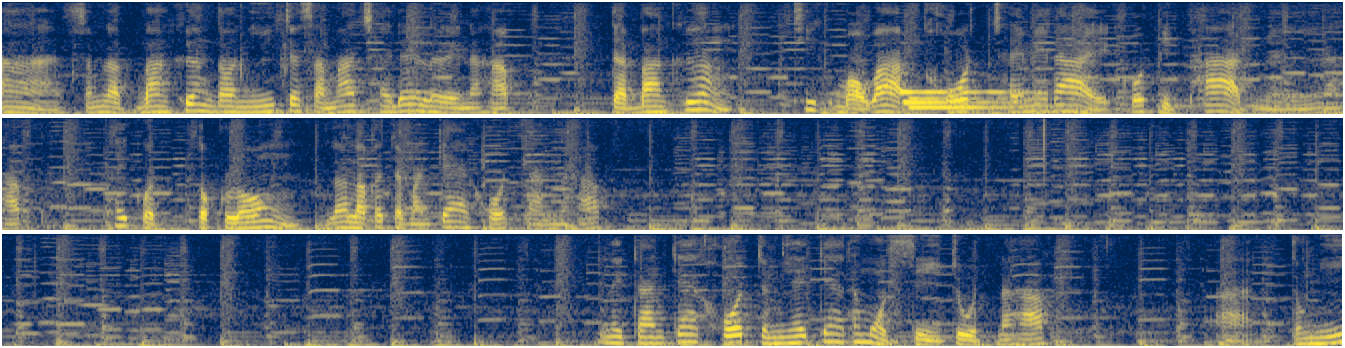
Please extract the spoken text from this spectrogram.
อ่าสำหรับบางเครื่องตอนนี้จะสามารถใช้ได้เลยนะครับ แต่บางเครื่องที่บอกว่าโค้ดใช้ไม่ได้โค้ดผิดพลาดอย่างนี้นะครับ ให้กดตกลงแล้วเราก็จะมาแก้โค้ดกันนะครับในการแก้โค้ดจะมีให้แก้ทั้งหมด 4 จุดนะครับ ตรงนี้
